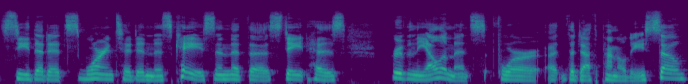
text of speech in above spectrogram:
see that it's warranted in this case and that the state has proven the elements for uh, the death penalty. So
